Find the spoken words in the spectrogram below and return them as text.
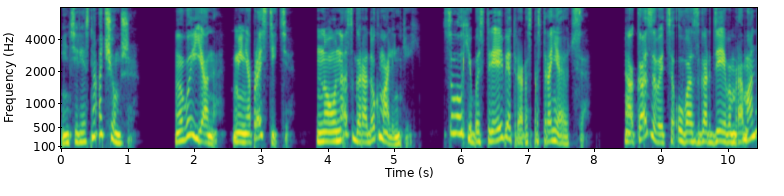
«Интересно, о чем же?» «Вы, Яна, меня простите, но у нас городок маленький. Слухи быстрее ветра распространяются. Оказывается, у вас с Гордеевым роман?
